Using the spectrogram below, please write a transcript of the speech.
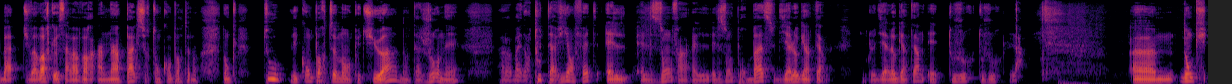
bah tu vas voir que ça va avoir un impact sur ton comportement. Donc tous les comportements que tu as dans ta journée, euh, bah, dans toute ta vie en fait, elles, elles ont, elles, elles ont pour base ce dialogue interne. Donc le dialogue interne est toujours, toujours là. Euh, donc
